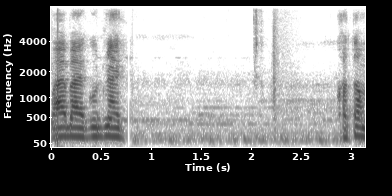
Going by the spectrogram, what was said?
Bye bye good night. খতম।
